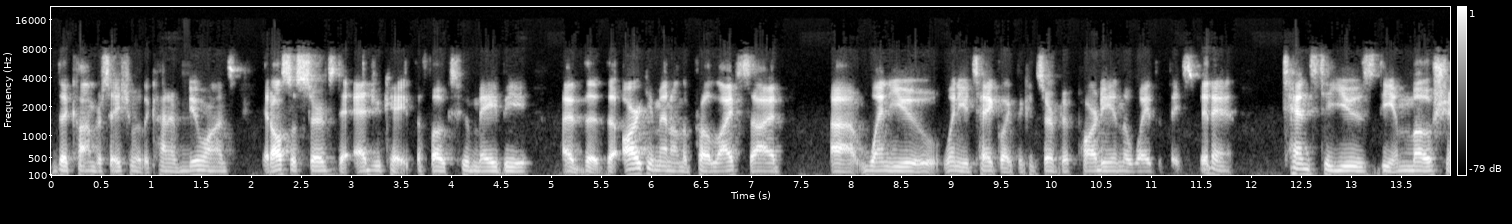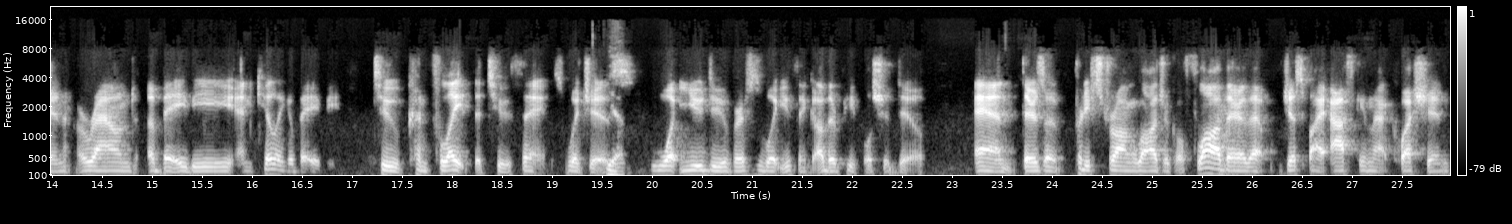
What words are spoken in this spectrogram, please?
the conversation with a kind of nuance, it also serves to educate the folks who may be uh, the the argument on the pro life side. Uh, when you when you take like the conservative party and the way that they spit in, tends to use the emotion around a baby and killing a baby to conflate the two things, which is what you do versus what you think other people should do. And there's a pretty strong logical flaw there that just by asking that question,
